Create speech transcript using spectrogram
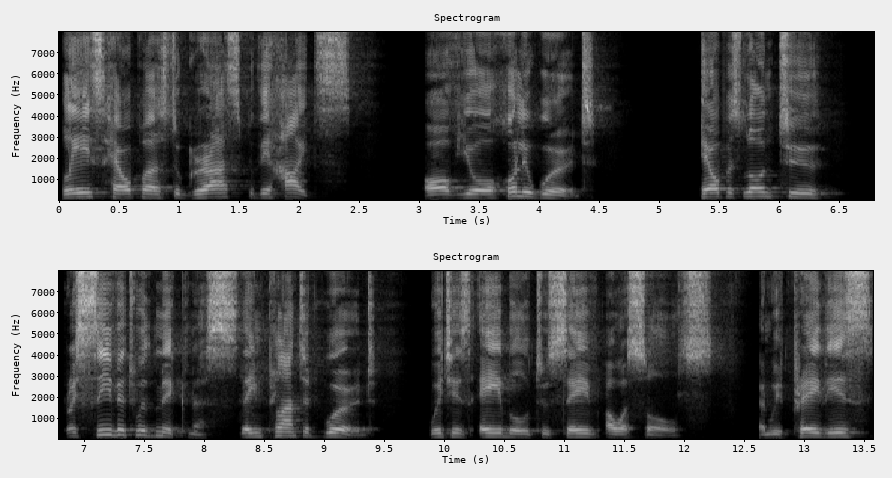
Please help us to grasp the heights of your holy word. Help us, Lord, to receive it with meekness, the implanted word, which is able to save our souls. And we pray this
